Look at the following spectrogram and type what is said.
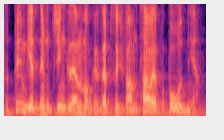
to tym jednym jinglem mogę zepsuć wam całe popołudnie.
